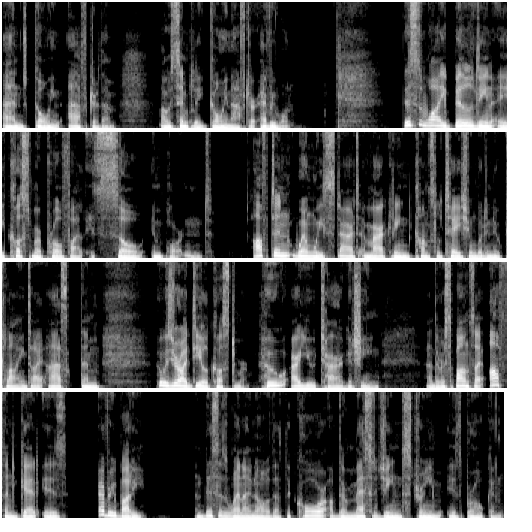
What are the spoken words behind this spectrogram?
and going after them. I was simply going after everyone. This is why building a customer profile is so important. Often, when we start a marketing consultation with a new client, I ask them who is your ideal customer? Who are you targeting? And the response I often get is everybody. And this is when I know that the core of their messaging stream is broken.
